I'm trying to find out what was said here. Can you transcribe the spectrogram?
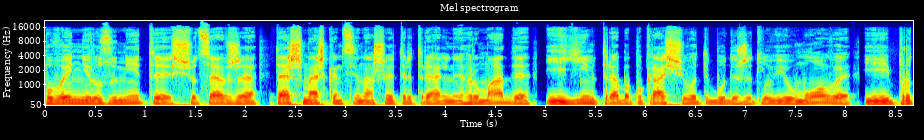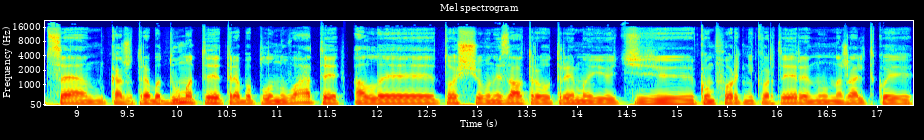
повинні розуміти, що це вже теж мешканці нашої територіальної громади, і їм треба покращувати буде житлові умови. І про це ну, кажу, треба думати, треба планувати. Але то, що вони завтра отримають е, комфортні квартири, ну на жаль, такої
